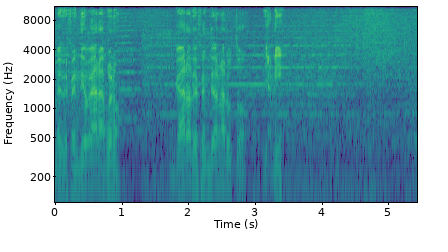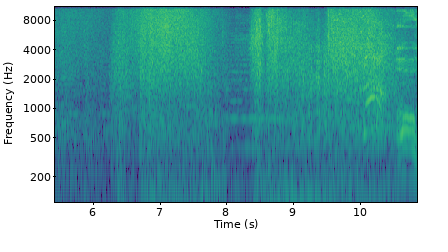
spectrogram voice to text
Me defendió Gara. Bueno, Gara defendió a Naruto y a mí. Oh,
